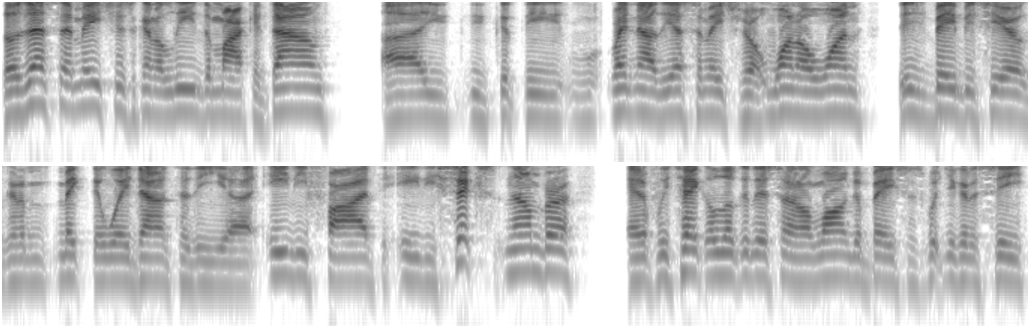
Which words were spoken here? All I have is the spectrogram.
those SMHs are going to lead the market down. Uh, you, you get the right now the SMHs are at 101. These babies here are going to make their way down to the uh, 85 to 86 number. And if we take a look at this on a longer basis, what you're going to see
